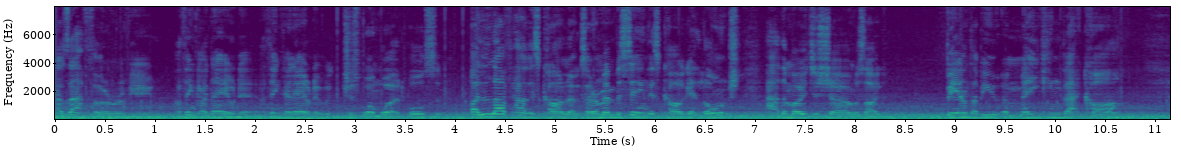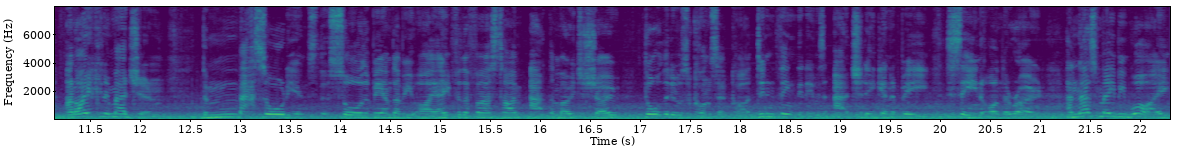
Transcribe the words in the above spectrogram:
How's that for a review? I think I nailed it. I think I nailed it with just one word, awesome. I love how this car looks. I remember seeing this car get launched at the motor show and was like, BMW are making that car? And I can imagine the mass audience that saw the BMW i8 for the first time at the motor show thought that it was a concept car, didn't think that it was actually going to be seen on the road. And that's maybe why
